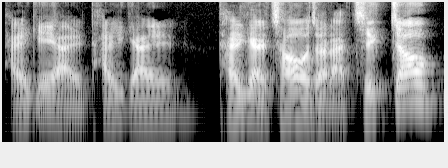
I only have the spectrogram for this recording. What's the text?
달걀, 달걀. 달걀 저어져라. 직접.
